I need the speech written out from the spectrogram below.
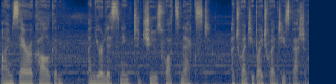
I'm Sarah Colgan, and you're listening to Choose What's Next, a 20 by 20 special.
